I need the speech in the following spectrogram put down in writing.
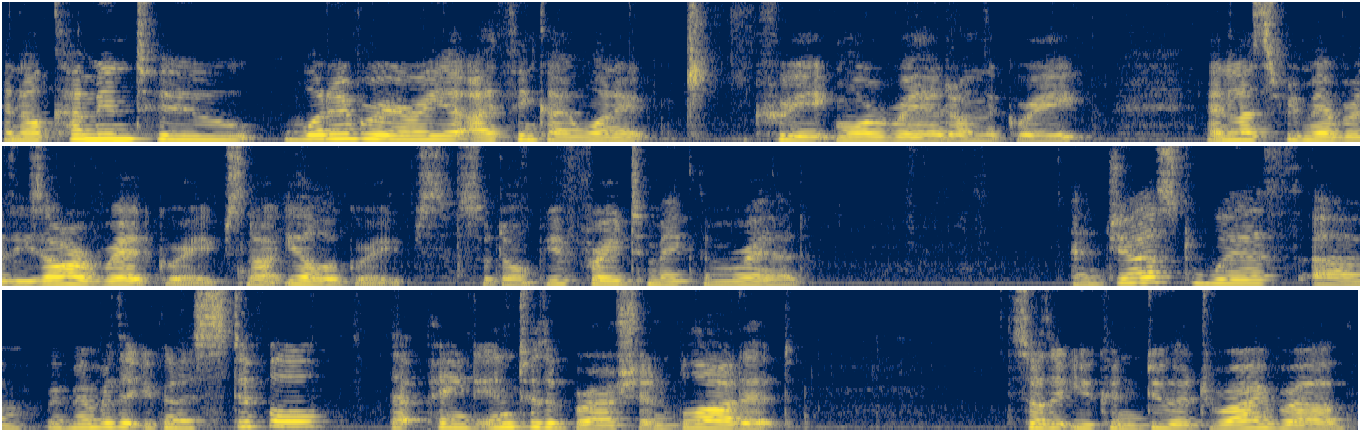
And I'll come into whatever area I think I want to create more red on the grape. And let's remember these are red grapes, not yellow grapes, so don't be afraid to make them red. And just with, um, remember that you're going to stipple that paint into the brush and blot it so that you can do a dry rub.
